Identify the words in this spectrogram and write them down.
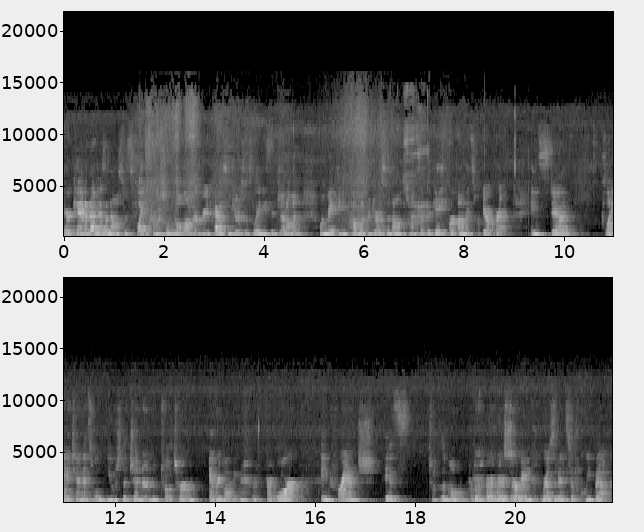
Air Canada has announced its flight crews will no longer greet passengers as ladies and gentlemen when making public address announcements at the gate or on its aircraft. Instead, flight attendants will use the gender-neutral term everybody, or in French, it's tout le monde, when serving residents of Quebec.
